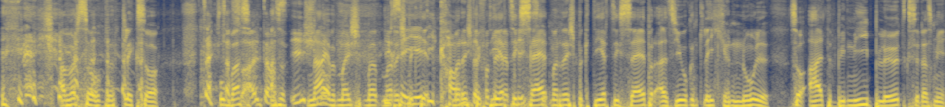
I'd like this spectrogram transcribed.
aber so, wirklich so. Das ist Um das, was, Alter, was also, ist nein, aber man, ist, man, man, Ich respektiert, man, respektiert sich selber, man respektiert sich selber als Jugendlicher null. So, Alter, bin nie blöd gewesen, dass, mich,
